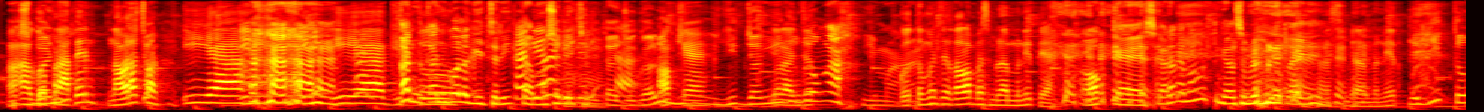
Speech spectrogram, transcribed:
Ah, pas gue perhatiin Naura cuma iya, iya gitu. kan kan gue lagi cerita, Kan dia masa lagi dia cerita cerita. juga lu j- j- jangan gitu lanjut. dong ah gimana. Gue tungguin cerita lo sampai 9 menit ya. Oke, sekarang emang tinggal 9 menit lagi. 9 menit. ya gitu.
